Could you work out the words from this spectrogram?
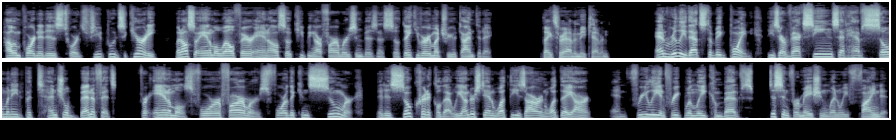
how important it is towards food security, but also animal welfare and also keeping our farmers in business. So, thank you very much for your time today. Thanks for having me, Kevin. And really, that's the big point. These are vaccines that have so many potential benefits for animals, for farmers, for the consumer. It is so critical that we understand what these are and what they aren't, and freely and frequently combat disinformation when we find it.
